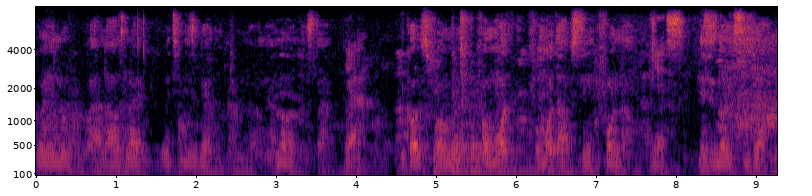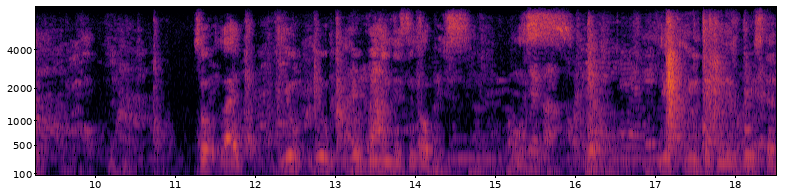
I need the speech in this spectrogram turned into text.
going local, and I was like, what is this guy dey do now?" I don't understand yeah. because from from what from what I've seen before now, Yes. this is not the CJ I know. So like you you you bringing this thing up is is you you taking this bold step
